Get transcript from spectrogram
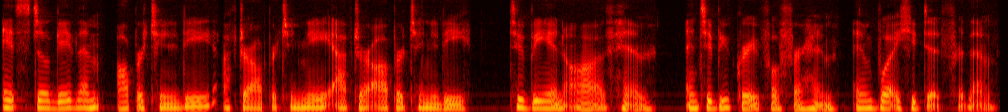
it still gave them opportunity after opportunity after opportunity to be in awe of Him and to be grateful for Him and what He did for them.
